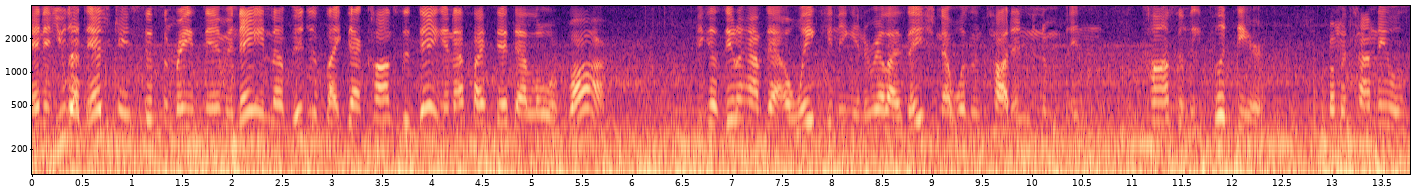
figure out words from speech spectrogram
And then you let the education system raise them and they end up it's just like that constant thing and that's how i at that lower bar because they don't have that awakening and realization that wasn't taught in them and constantly put there. From the time they was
